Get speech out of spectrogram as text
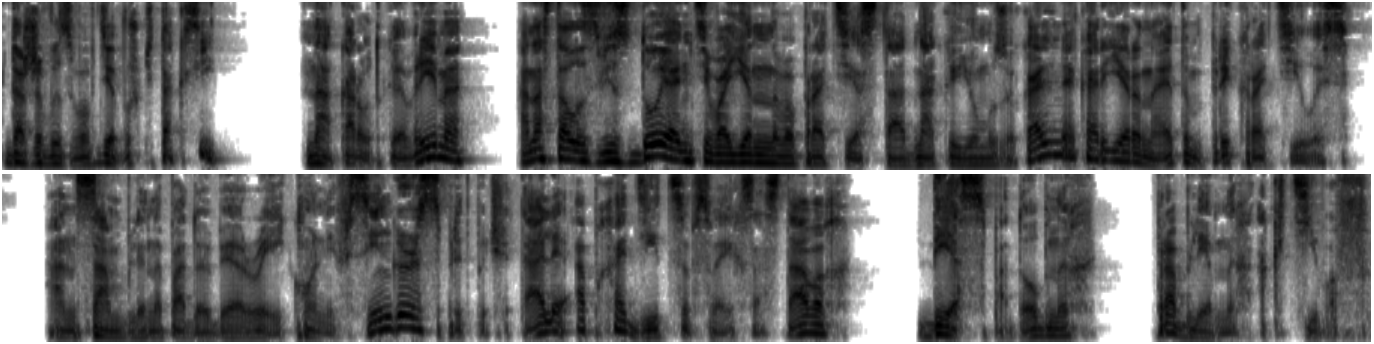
Даже вызвав девушке такси. На короткое время она стала звездой антивоенного протеста, однако ее музыкальная карьера на этом прекратилась. Ансамбли наподобие Ray Conniff Singers предпочитали обходиться в своих составах без подобных проблемных активов.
